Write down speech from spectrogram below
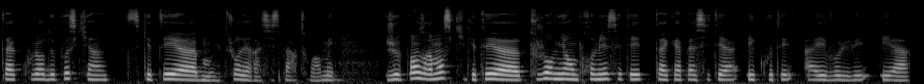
ta couleur de peau, ce qui, ce qui était. bon, il y a toujours des racistes partout, hein, mais je pense vraiment ce qui était toujours mis en premier, c'était ta capacité à écouter, à évoluer et à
